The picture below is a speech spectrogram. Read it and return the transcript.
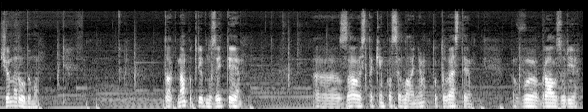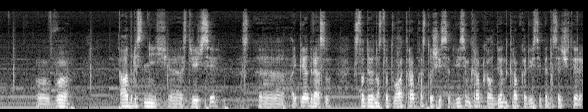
Що ми робимо? Так, нам потрібно зайти е, за ось таким посиланням, тобто ввести в браузері е, в адресній е, стрічці е, IP-адресу 192.168.1.254.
